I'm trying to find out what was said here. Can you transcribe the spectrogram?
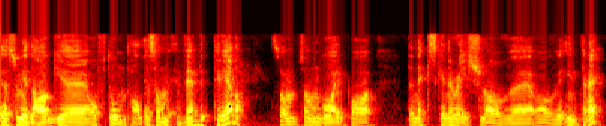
det som i dag ofte omtales som Web3, da, som, som, går på the next generation of, of Internett.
